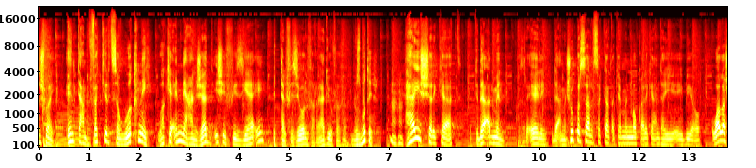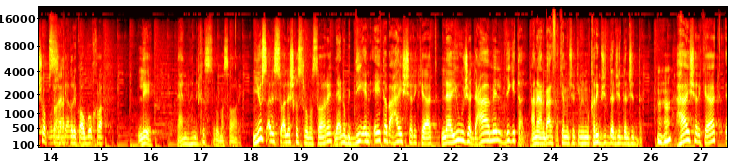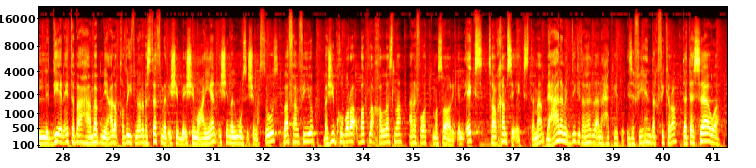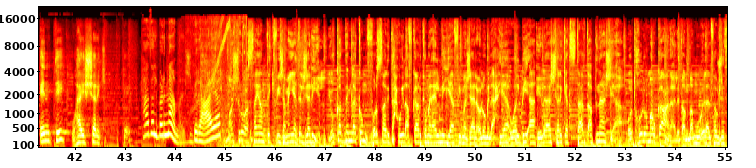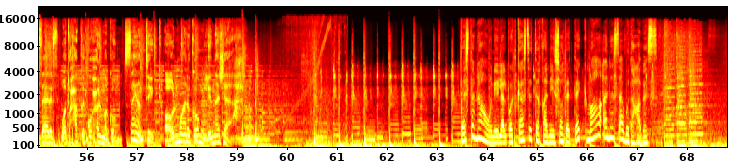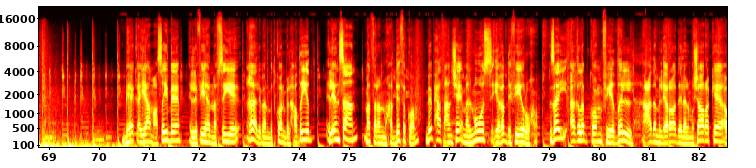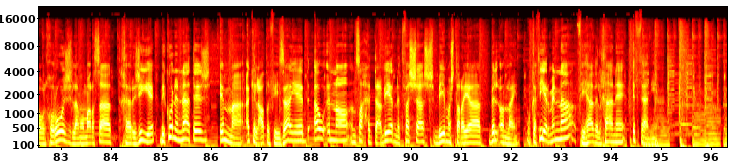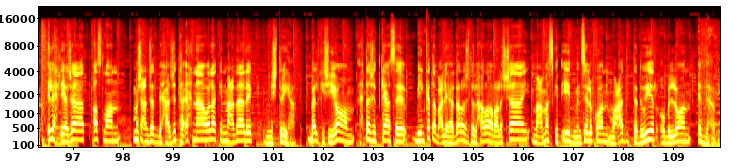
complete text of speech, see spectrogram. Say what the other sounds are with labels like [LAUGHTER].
لحظة شوي. انت عم بتفكر تسوقني وكأني عن جد إشي فيزيائي بالتلفزيون في الراديو في بزبطش هاي الشركات ابتداء من عزرائيلي ابتداء من شوفرسال سكرت كم من موقع اللي كان عندها يبيعوا والله شوبس بطريقه أو بأخرى. ليه؟ لأنه هن خسروا مصاري. يسأل السؤال ليش خسروا مصاري؟ لأنه بال DNA تبع هاي الشركات لا يوجد عامل digital أنا يعني بعرف كم من شركة من قريب جدا جدا جدا. هاي الشركات اللي ال DNA تبعها مبني على قضية إنه أنا بستثمر شيء بشيء معين شيء ملموس شيء محسوس بفهم فيه بجيب خبراء بطلع خلصنا أنا فوت مصاري. ال X صار 5 X تمام؟ بعالم ال digital هذا اللي أنا حكيته. إذا في عندك فكرة تتساوى أنت وهي الشركة. هذا البرنامج برعاية مشروع ساينتك في جمعية الجليل. يقدم لكم فرصة لتحويل أفكاركم العلمية في مجال علوم الأحياء والبيئة إلى شركة startup ناشئة. ادخلوا موقعنا لتنضموا إلى الفوج الثالث وتحققوا حلمكم. ساينتك عنوانكم للنجاح. تستمعون إلى البودكاست التقني صوت التك مع أنس أبو دعابس بهيك أيام عصيبة اللي فيها النفسية غالبا بتكون بالحضيض. الإنسان مثلا محدثكم بيبحث عن شيء ملموس يغذي فيه روحه. زي أغلبكم في ظل عدم الإرادة للمشاركة أو الخروج لممارسات خارجية بيكون الناتج إما أكل عاطفي زايد أو إنه إن صح التعبير نتفشش بمشتريات بالأونلاين. وكثير منا في هذه الخانة الثانية. الاحتياجات أصلا مش عن جد بحاجتها إحنا ولكن مع ذلك بنشتريها. بلكي شي يوم احتجت كاسة بينكتب عليها درجة الحرارة للشاي مع مسكة إيد من سيليكون معاد التدوير وباللون الذهبي.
